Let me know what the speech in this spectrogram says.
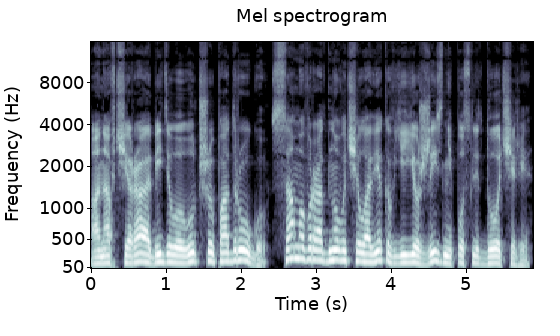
Она вчера обидела лучшую подругу, самого родного человека в ее жизни после дочери.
